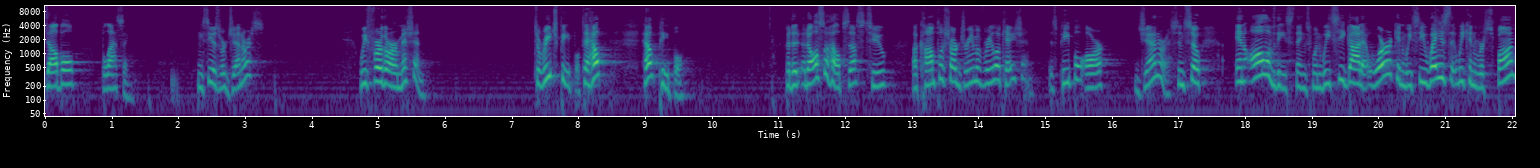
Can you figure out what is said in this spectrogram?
double blessing. You see, as we're generous, we further our mission to reach people, to help, help people. But it, it also helps us to accomplish our dream of relocation as people are generous. And so in all of these things, when we see God at work and we see ways that we can respond,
